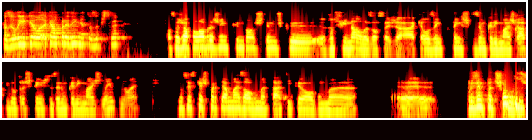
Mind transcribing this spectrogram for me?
Faz ali aquela, aquela paradinha, estás a perceber? Ou seja, há palavras em que nós temos que refiná-las, ou seja, há aquelas em que tens que dizer um bocadinho mais rápido, outras que tens que dizer um bocadinho mais lento, não é? Não sei se queres partilhar mais alguma tática, alguma. Uh, por exemplo, para discursos.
